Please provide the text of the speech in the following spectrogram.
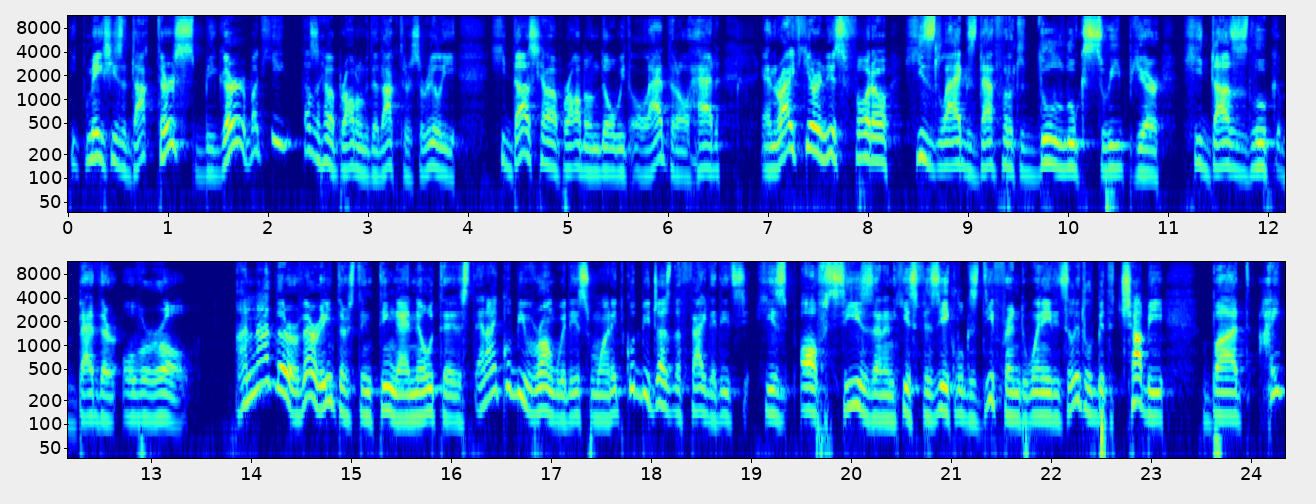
It makes his adductors bigger, but he doesn't have a problem with the adductors, really. He does have a problem though with lateral head, and right here in this photo, his legs definitely do look sweepier, he does look better overall. Another very interesting thing I noticed, and I could be wrong with this one, it could be just the fact that it's his off season and his physique looks different when it is a little bit chubby, but I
